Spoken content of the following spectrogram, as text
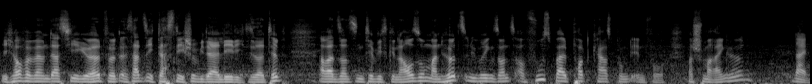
Ich hoffe, wenn das hier gehört wird, es hat sich das nicht schon wieder erledigt, dieser Tipp. Aber ansonsten tippe ich es genauso. Man hört es übrigens sonst auf fußballpodcast.info. Hast du schon mal reingehört? Nein.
